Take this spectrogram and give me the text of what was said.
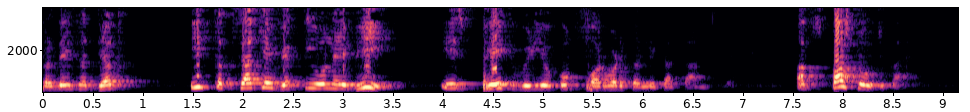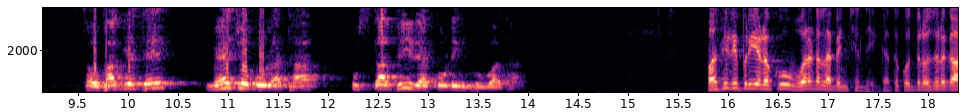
प्रदेश अध्यक्ष इस कक्षा के व्यक्तियों ने भी इस फेक वीडियो को फॉरवर्ड करने का काम किया अब स्पष्ट हो चुका है सौभाग्य से मैं जो बोला था उसका भी रिकॉर्डिंग हुआ था పసిడి ప్రియులకు ఊరట లభించింది గత కొద్ది రోజులుగా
